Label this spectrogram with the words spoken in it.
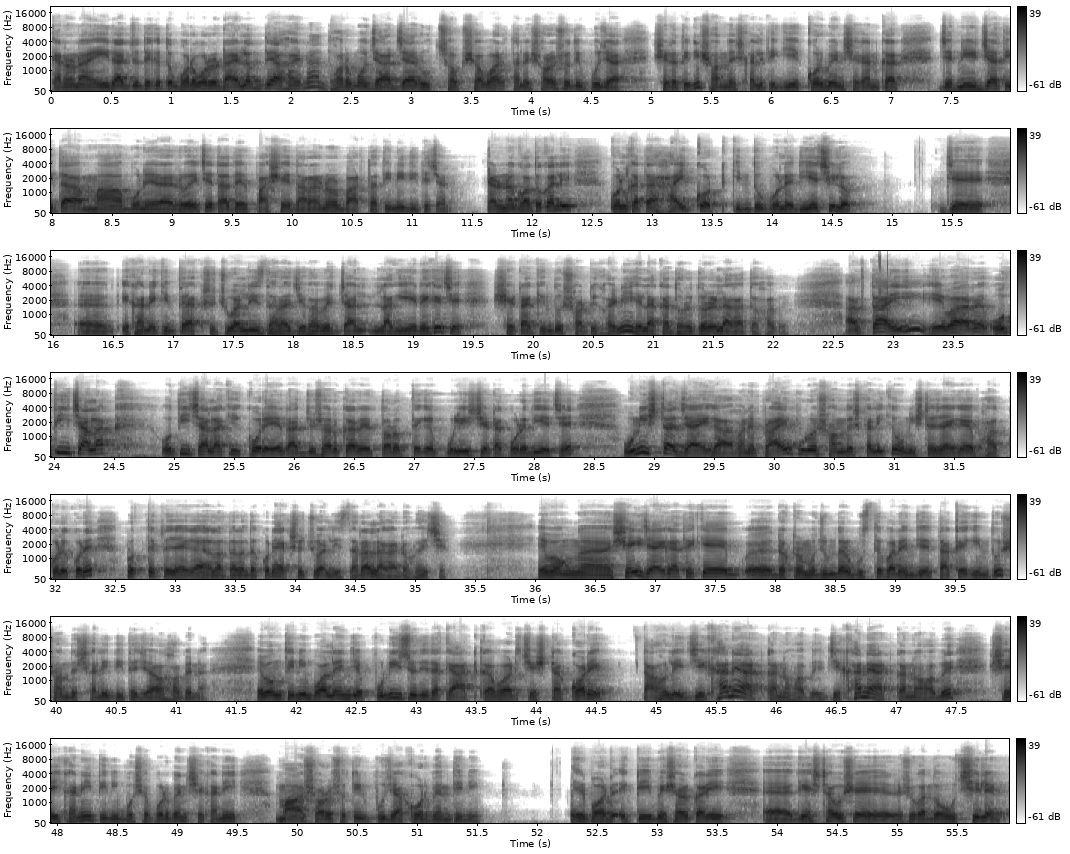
কেননা এই রাজ্য থেকে তো বড় বড় ডায়লগ দেওয়া হয় না, ধর্ম যার যার, উৎসব সবার। তাহলে সরস্বতী পূজা সেটা তিনি সন্দেশখালিতে গিয়ে করবেন। সেখানকার যে নির্যাতিতা মা বোনেরা রয়েছে, তাদের পাশে দাঁড়ানোর বার্তা তিনি দিতে চান। কেননা গতকালই কলকাতা হাইকোর্ট কিন্তু বলে দিয়েছিল যে এখানে কিন্তু একশো চুয়াল্লিশ ধারা যেভাবে জাল লাগিয়ে রেখেছে, সেটা কিন্তু সঠিক হয়নি, এলাকা ধরে ধরে লাগাতে হবে। আর তাই এবার অতি চালাক, অতি চালাকি করে রাজ্য সরকারের তরফ থেকে পুলিশ যেটা করে দিয়েছে, উনিশটা জায়গা মানে প্রায় পুরো সন্দেশখালীকে উনিশটা জায়গায় ভাগ করে করে প্রত্যেকটা জায়গায় আলাদা আলাদা করে একশো চুয়াল্লিশ ধারা লাগানো হয়েছে। এবং সেই জায়গা থেকে ডক্টর মজুমদার বুঝতে পারেন যে তাকে কিন্তু সন্দেশখালী দিতে যাওয়া হবে না। এবং তিনি বলেন যে পুলিশ যদি তাকে আটকাবার চেষ্টা করে তাহলে যেখানে আটকানো হবে, যেখানে আটকানো হবে, সেইখানেই তিনি বসে পড়বেন, সেখানেই মা সরস্বতীর পূজা করবেন তিনি। এরপর একটি বেসরকারি গেস্ট হাউসে সুকান্তবাবু ছিলেন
